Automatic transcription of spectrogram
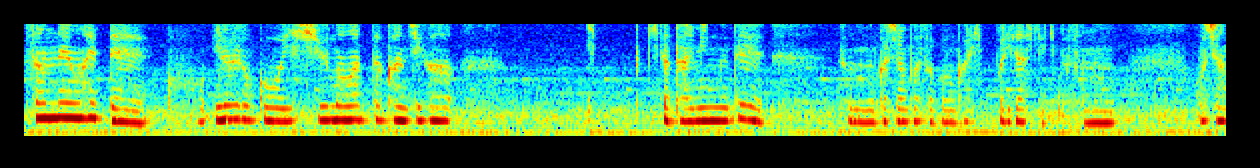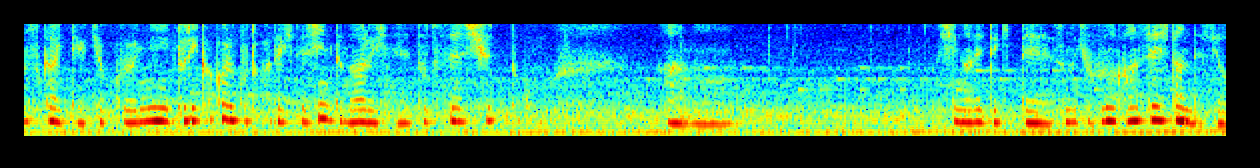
3年を経ていろいろこう一周回った感じが来たタイミングでその昔のパソコンから引っ張り出してきたその「オーシャンスカイ」っていう曲に取り掛かることができてシンタがある日ね突然シュッとこうあの詩が出てきてその曲が完成したんですよ。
